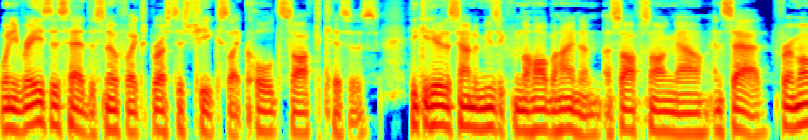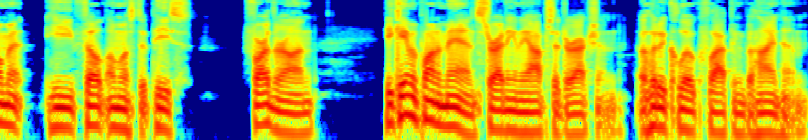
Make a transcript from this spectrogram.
When he raised his head, the snowflakes brushed his cheeks like cold, soft kisses. He could hear the sound of music from the hall behind him, a soft song now, and sad. For a moment, he felt almost at peace. Farther on, he came upon a man striding in the opposite direction, a hooded cloak flapping behind him.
